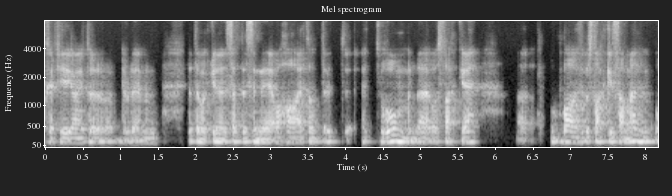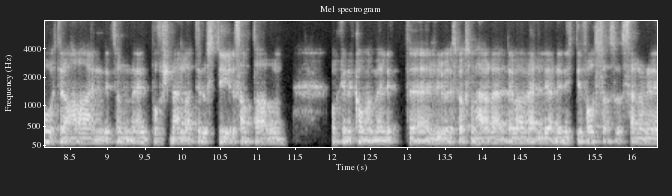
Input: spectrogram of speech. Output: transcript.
tre-fire ganger, tror jeg det ble. Men dette var å kunne sette seg ned og ha et, sånt, et, et rom der å snakke bare til å snakke sammen og til å ha en, sånn, en profesjonell til å styre samtalen og kunne komme med litt uh, lure spørsmål her og der. Det var veldig veldig nyttig for oss, altså, selv om det,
